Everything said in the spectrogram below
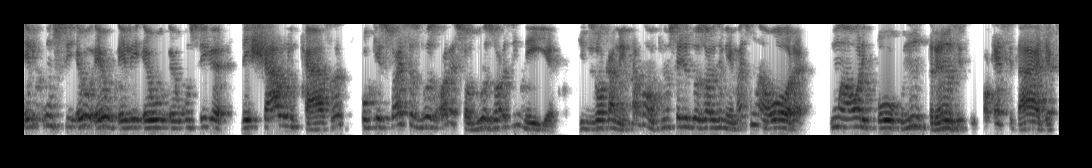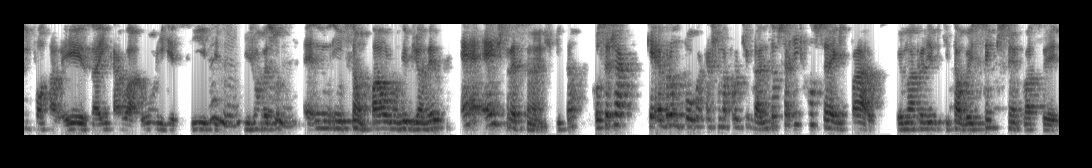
ele, consiga, eu, eu, ele, eu, eu consiga deixá-lo em casa, porque só essas duas, olha só, duas horas e meia de deslocamento. Tá bom, que não seja duas horas e meia, mas uma hora uma hora e pouco num trânsito, qualquer cidade, aqui em Fortaleza, em Caruaru, em Recife, uhum, em João Pessoa, uhum. É, em São Paulo, no Rio de Janeiro, é, é, estressante. Então, você já quebra um pouco a questão da produtividade. Então, se a gente consegue, claro, eu não acredito que talvez 100% vá ser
